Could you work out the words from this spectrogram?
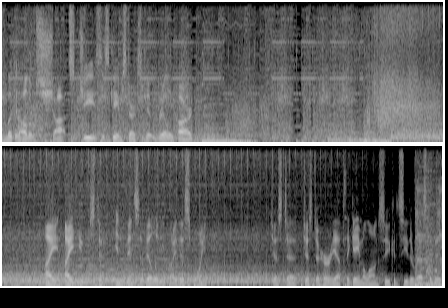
And look at all those shots. Jeez, this game starts to get really hard. I I used invincibility by this point, just to just to hurry up the game along so you can see the rest of it.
